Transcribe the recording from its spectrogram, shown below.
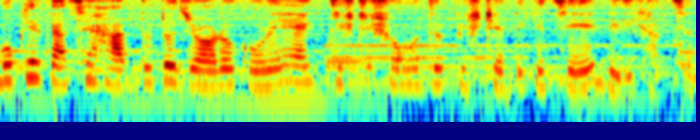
বুকের কাছে হাত দুটো জড়ো করে এক দৃষ্টি সমুদ্র পৃষ্ঠের দিকে চেয়ে বিড়ি খাচ্ছেন।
